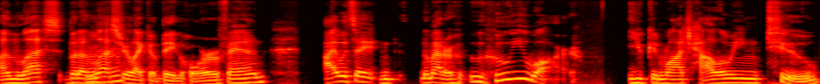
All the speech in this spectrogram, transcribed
unless but unless Mhm. you're like a big horror fan i would say no matter who, who you are you can watch halloween 2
